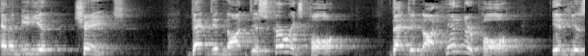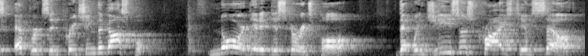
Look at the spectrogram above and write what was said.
and immediate change. That did not discourage Paul, that did not hinder Paul in his efforts in preaching the gospel. Nor did it discourage Paul that when Jesus Christ himself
